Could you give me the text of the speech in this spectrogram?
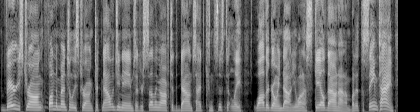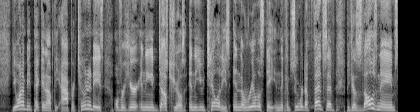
very strong, fundamentally strong technology names that are selling off to the downside consistently while they're going down. You want to scale down on them. But at the same time, you want to be picking up the opportunities over here in the industrials, in the utilities, in the real estate, in the consumer defensive, because those names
